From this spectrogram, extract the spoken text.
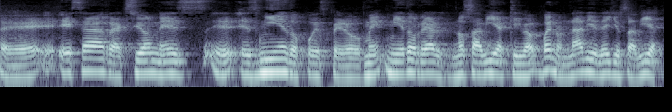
eh, esa reacción es, eh, es miedo pues pero miedo real. No sabía que iba bueno nadie de ellos sabía.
